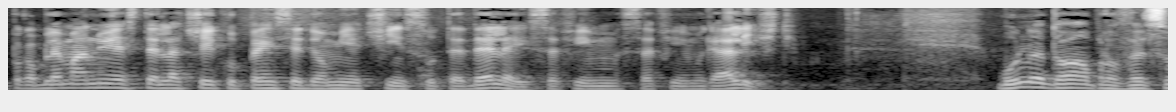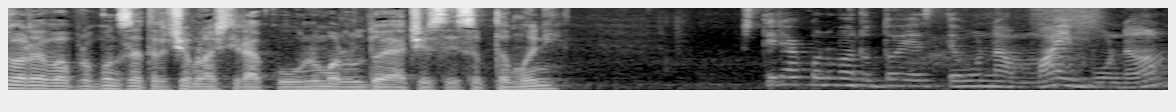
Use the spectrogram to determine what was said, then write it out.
problema nu este la cei cu pensie de 1500 de lei, să fim, să fim realiști. Bună, doamna profesoră, vă propun să trecem la știrea cu numărul 2 acestei săptămâni. Știrea cu numărul 2 este una mai bună.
